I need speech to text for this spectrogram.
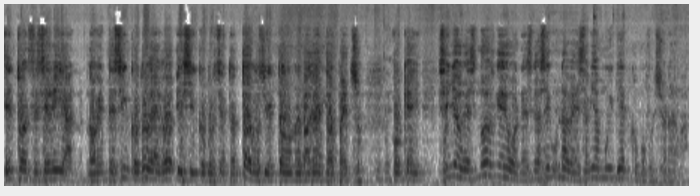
Entonces serían 95 toreros y 5% en toros y en toro me va recto al pecho. Ok, señores, los leones la segunda vez sabían muy bien cómo funcionaba.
